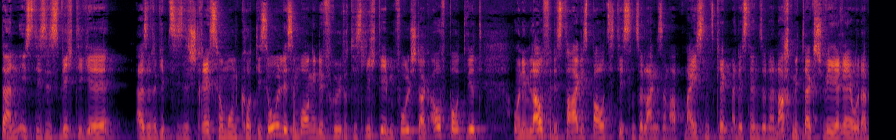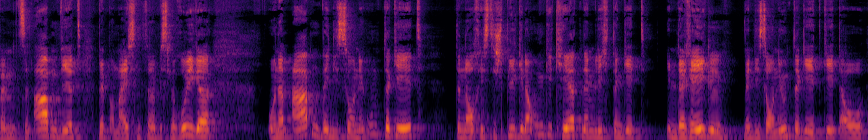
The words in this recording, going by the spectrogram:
dann ist dieses wichtige also da gibt es dieses Stresshormon Cortisol, das am Morgen in der Früh durch das Licht eben voll stark aufgebaut wird und im Laufe des Tages baut sich das dann so langsam ab. Meistens kennt man das dann so in der Nachmittagsschwere oder wenn es dann Abend wird, wird man meistens dann ein bisschen ruhiger. Und am Abend, wenn die Sonne untergeht, danach ist das Spiel genau umgekehrt, nämlich dann geht in der Regel, wenn die Sonne untergeht, geht auch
